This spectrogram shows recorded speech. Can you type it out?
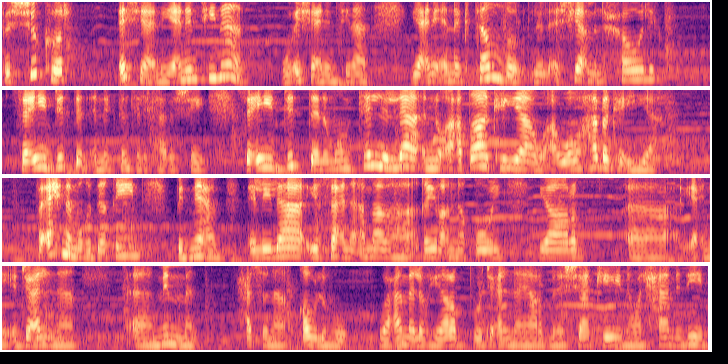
فالشكر إيش يعني؟ يعني امتنان وإيش يعني امتنان؟ يعني أنك تنظر للأشياء من حولك سعيد جدا أنك تمتلك هذا الشيء. سعيد جدا وممتن لله أنه أعطاك إياه ووهبك إياه. فإحنا مغدقين بالنعم اللي لا يسعنا أمامها غير أن نقول يا رب آه يعني اجعلنا آه ممن حسن قوله وعمله. يا رب واجعلنا يا رب من الشاكرين والحامدين.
